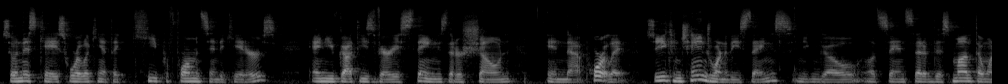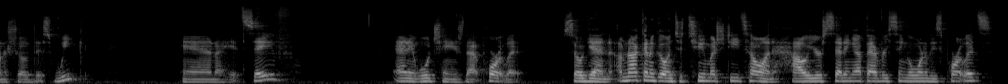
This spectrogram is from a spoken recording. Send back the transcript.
So in this case, we're looking at the key performance indicators, and you've got these various things that are shown in that portlet. So you can change one of these things, and you can go, let's say instead of this month, I want to show this week, and I hit save, and it will change that portlet. So again, I'm not going to go into too much detail on how you're setting up every single one of these portlets,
